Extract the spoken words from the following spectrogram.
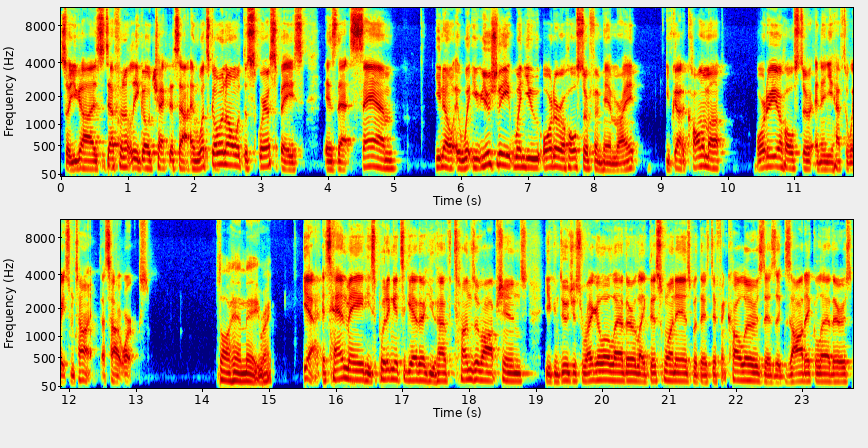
So you guys definitely go check this out. And what's going on with the Squarespace is that Sam, you know, it, usually when you order a holster from him, right, you've got to call him up, order your holster, and then you have to wait some time. That's how it works. It's all handmade, right? Yeah, it's handmade. He's putting it together. You have tons of options. You can do just regular leather like this one is, but there's different colors, there's exotic leathers,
